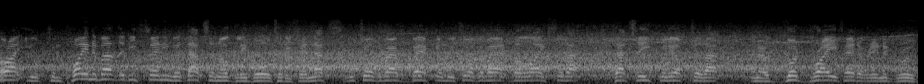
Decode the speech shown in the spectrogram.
All right, you'll complain about the defending, but that's an ugly ball to defend. That's we talk about Beckham, we talk about the likes of that. That's equally up to that, and a good brave header in a group.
